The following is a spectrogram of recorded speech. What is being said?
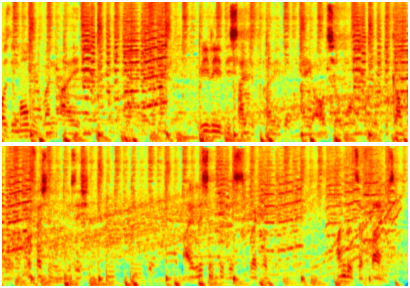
Was the moment when I really decided I, I also want, want to become a professional musician. I listened to this record hundreds of times.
